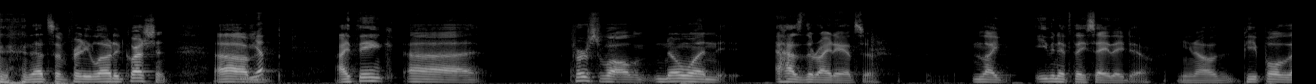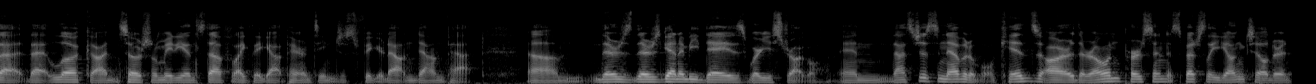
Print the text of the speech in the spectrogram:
that's a pretty loaded question. Um, yep. I think, uh, first of all, no one has the right answer. Like, even if they say they do, you know, people that, that look on social media and stuff like they got parenting just figured out and down pat um, there's there's gonna be days where you struggle, and that's just inevitable. Kids are their own person, especially young children.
